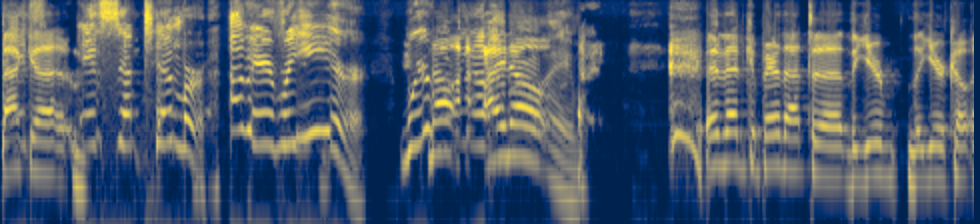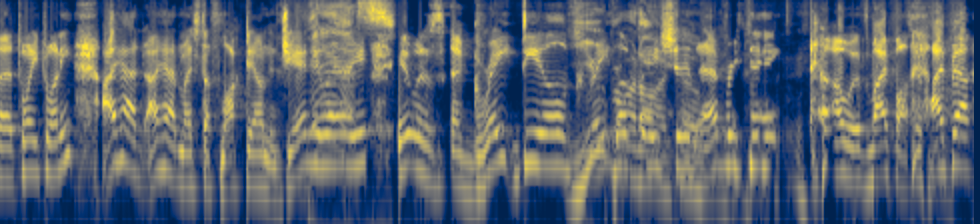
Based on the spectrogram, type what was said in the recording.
Back it's, uh, it's September of every year. We're no, I, I know. And then compare that to the year the year uh, 2020 i had i had my stuff locked down in january. Yes. it was a great deal great location everything. Oh it was my fault. I found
